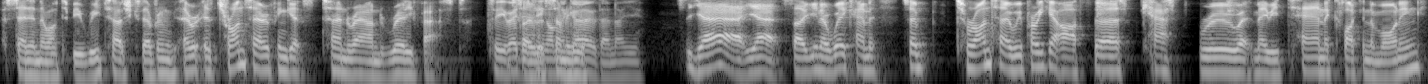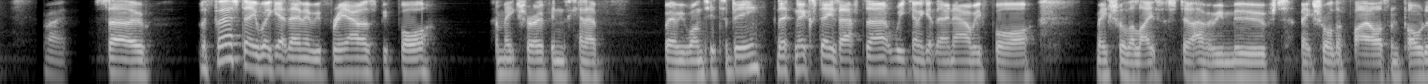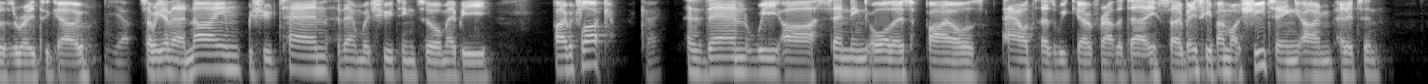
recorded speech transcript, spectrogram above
sending them off to be retouched because everything, every, Toronto, everything gets turned around really fast. So you're editing so on the go then, are you? Yeah, yeah. So, you know, we're kind of, so Toronto, we probably get our first cast through at maybe 10 o'clock in the morning. Right. So the first day we get there maybe three hours before and make sure everything's kind of where we want it to be. The next days after, we kind of get there an hour before make sure the lights are still haven't been moved, make sure the files and folders are ready to go. Yeah. So we get there at nine, we shoot 10, and then we're shooting till maybe five o'clock. Okay. And then we are sending all those files out as we go throughout the day. So basically, if I'm not shooting, I'm editing.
